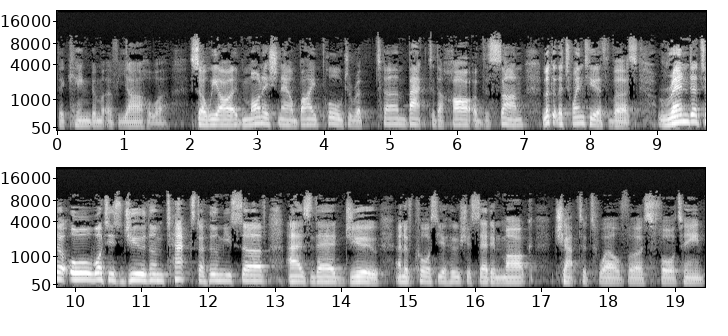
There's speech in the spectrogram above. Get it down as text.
the kingdom of Yahweh. So we are admonished now by Paul to return back to the heart of the Son. Look at the 20th verse. Render to all what is due them, tax to whom you serve as their due. And of course, Yahusha said in Mark chapter 12, verse 14,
